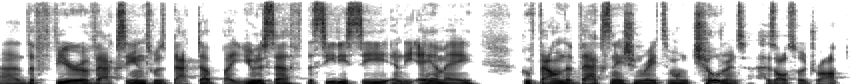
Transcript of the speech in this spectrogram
Uh, the fear of vaccines was backed up by UNICEF, the CDC, and the AMA, who found that vaccination rates among children has also dropped,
